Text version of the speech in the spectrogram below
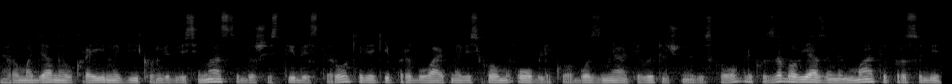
громадяни України віком від 18 до 60 років, які перебувають на військовому обліку або зняті виключені з військового обліку, зобов'язані мати при собі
